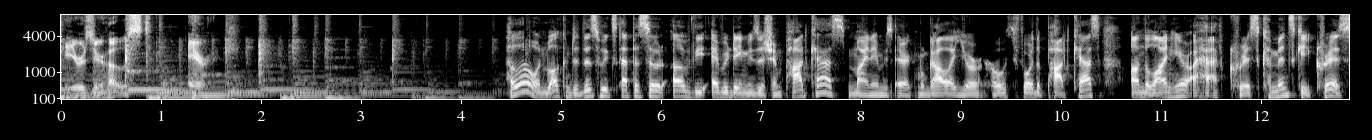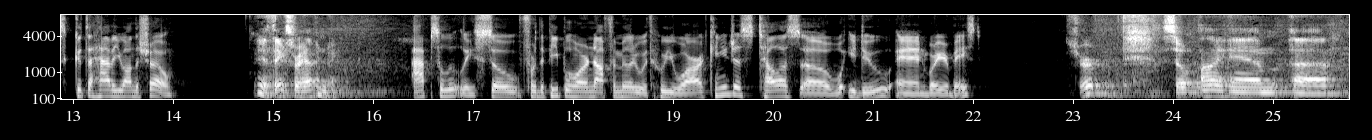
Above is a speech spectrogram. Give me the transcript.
Here's your host, Eric. Hello, and welcome to this week's episode of the Everyday Musician Podcast. My name is Eric Murgala, your host for the podcast. On the line here, I have Chris Kaminski. Chris, good to have you on the show. Yeah, thanks for having me. Absolutely. So, for the people who are not familiar with who you are, can you just tell us uh, what you do and where you're based? Sure. So, I am uh,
